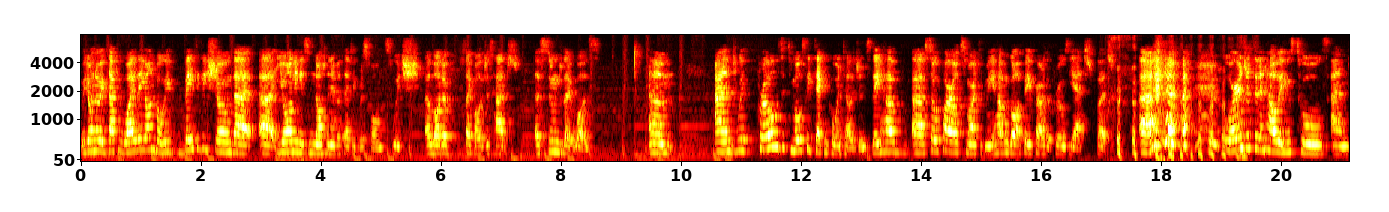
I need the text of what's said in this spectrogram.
we don't know exactly why they yawn, but we've basically shown that uh, yawning is not an empathetic response, which a lot of psychologists had assumed that it was. Um, and with crows, it's mostly technical intelligence. They have uh, so far outsmarted me. I haven't got a paper out of the crows yet, but uh, we're interested in how they use tools and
